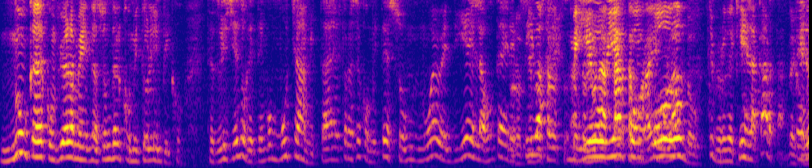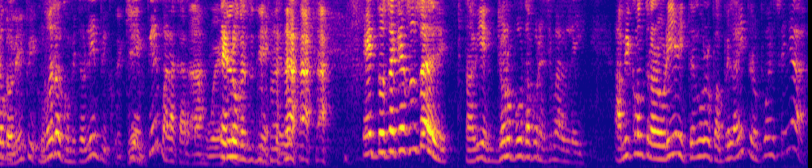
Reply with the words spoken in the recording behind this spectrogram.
Nunca desconfío de la administración del Comité Olímpico. Te estoy diciendo que tengo muchas amistades dentro de ese comité, son nueve, diez, la junta directiva, me llevo bien con todo. Sí, pero ¿de quién es la carta? Del Comité Olímpico. No es del Comité Olímpico. quién? firma la carta? Ah, es lo que tú tienes que ver. Entonces, ¿qué sucede? Está bien, yo no puedo estar por encima de la ley. A mi Contraloría, y tengo los papeles ahí, te lo puedo enseñar.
